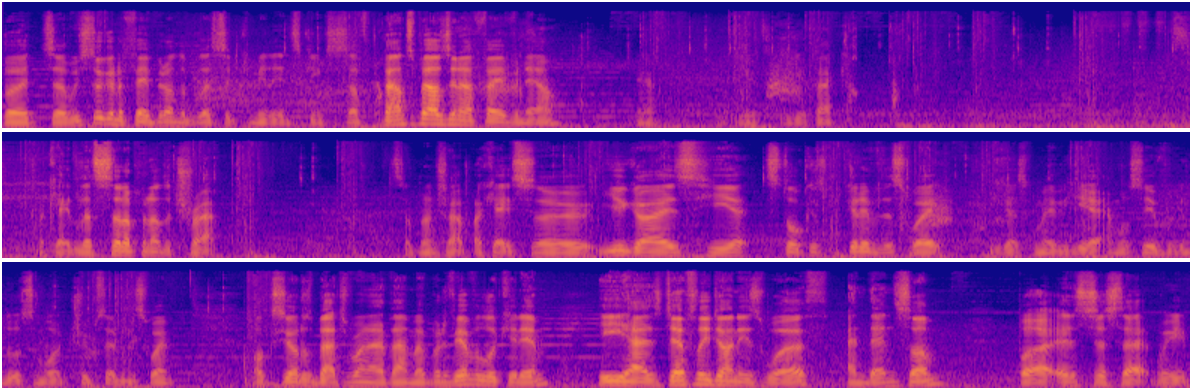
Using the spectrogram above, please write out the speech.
but uh, we still got a fair bit on the Blessed Chameleon Skinks stuff. Bounce Power's in our favor now. Yeah, you, you get back. Okay, let's set up another trap. Set up another trap. Okay, so you guys here, Stalkers, get over this way. You guys come over here, and we'll see if we can lure some more troops over this way. Oxyotl's about to run out of ammo, but if you have a look at him, he has definitely done his worth, and then some. But it's just that we...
